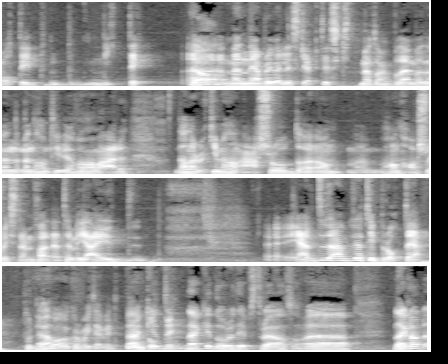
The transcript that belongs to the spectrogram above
85-90. Ja. Eh, Men jeg blir veldig skeptisk med tanke på det. Men, men, men samtidig, for han er, han er rookie, men han er så Han, han har så ekstreme ferdigheter. Men jeg Jeg, jeg, jeg tipper 80, jeg. På, Ja. på Cormac David. Det er, ikke, det er ikke dårlig tips, tror jeg. Altså. Men det er klart,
